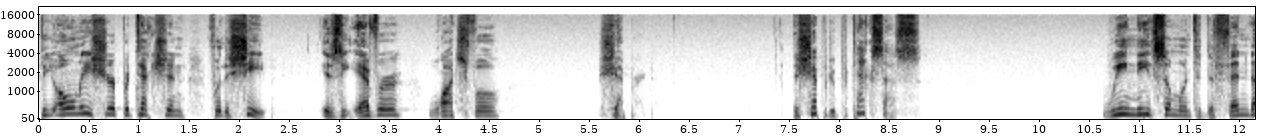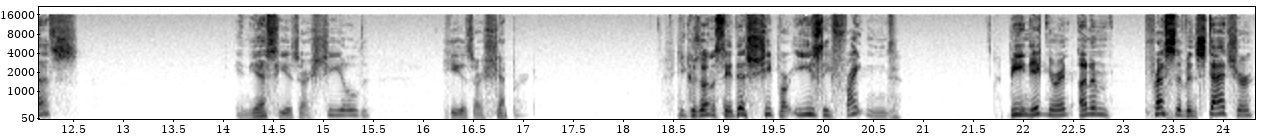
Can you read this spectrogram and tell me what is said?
The only sure protection for the sheep is the ever watchful shepherd the shepherd who protects us. We need someone to defend us. And yes, he is our shield, he is our shepherd. He goes on to say this sheep are easily frightened, being ignorant, unimpressive in stature,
